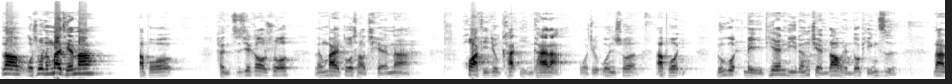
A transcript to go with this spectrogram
那我说：“能卖钱吗？”阿婆。很直接告诉说能卖多少钱呢？话题就开引开了，我就问说阿婆，如果每天你能捡到很多瓶子，那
